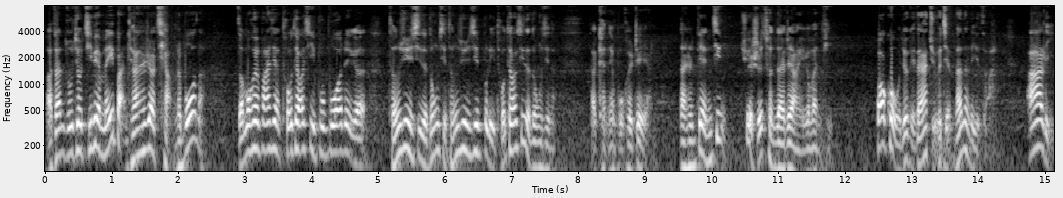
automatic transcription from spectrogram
啊，咱足球即便没版权，还是要抢着播呢。怎么会发现头条系不播这个腾讯系的东西，腾讯系不理头条系的东西呢？他肯定不会这样。但是电竞确实存在这样一个问题，包括我就给大家举个简单的例子啊，阿里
